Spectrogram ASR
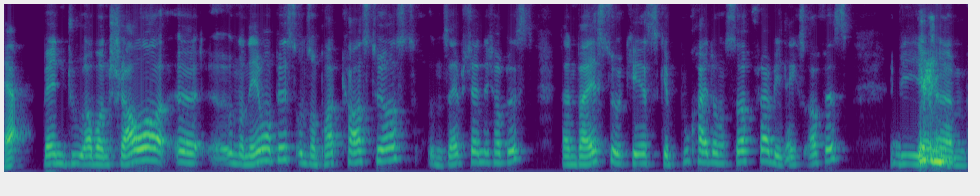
Ja, Wenn du aber ein schlauer äh, Unternehmer bist, unseren Podcast hörst und Selbstständiger bist, dann weißt du, okay, es gibt Buchhaltungssoftware wie LexOffice, wie ähm,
